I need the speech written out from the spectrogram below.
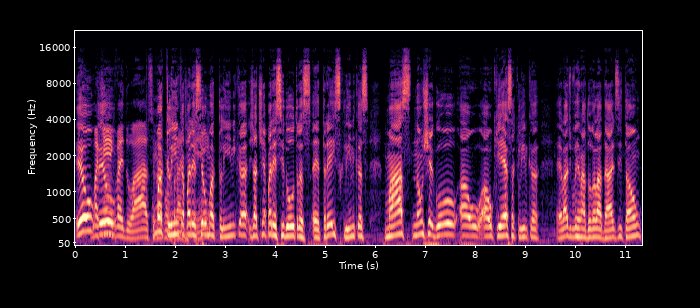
Eu. Mas eu... quem é que vai doar? Você uma vai clínica, de apareceu quem? uma clínica, já tinha aparecido outras é, três clínicas, mas não chegou ao, ao que essa clínica é lá de Governador Valadares. Então,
